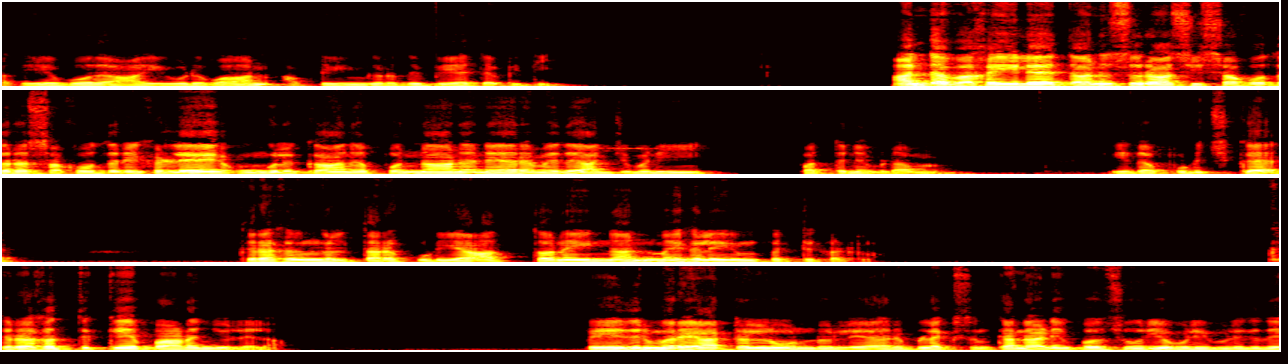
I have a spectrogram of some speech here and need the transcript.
அதே போல ஆகிவிடுவான் அப்படிங்கிறது வேத விதி அந்த வகையில் தனுசு ராசி சகோதர சகோதரிகளே உங்களுக்கான பொன்னான நேரம் எது அஞ்சு மணி பத்து நிமிடம். இதை பிடிச்சிக்க கிரகங்கள் தரக்கூடிய அத்தனை நன்மைகளையும் பெற்றுக்கடலாம் கிரகத்துக்கே பாடம் சொல்லலாம். இப்போ எதிர்மறை ஆற்றல்னு ஒன்று இல்லையா? ரிஃப்ளெக்ஷன் கண்ணாடி இப்போ சூரிய ஒளி விழுகுது.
